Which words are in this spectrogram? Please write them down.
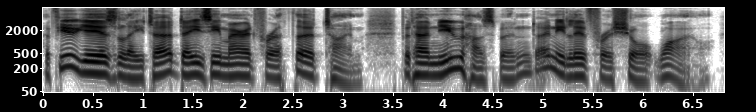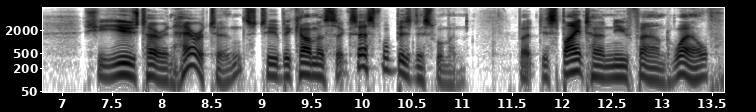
A few years later, Daisy married for a third time, but her new husband only lived for a short while. She used her inheritance to become a successful businesswoman. But despite her newfound wealth,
